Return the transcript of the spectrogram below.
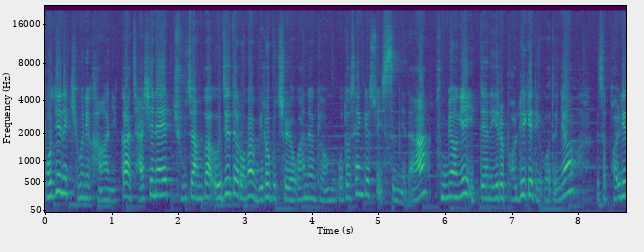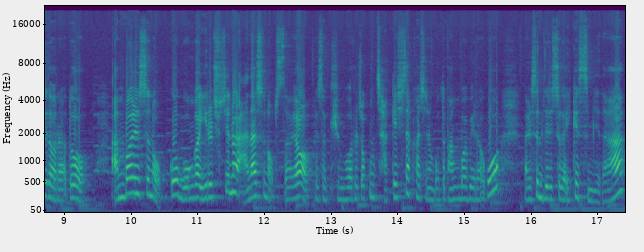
본인의 기운이 강하니까 자신의 주장과 의지대로만 밀어붙이려고 하는 경우도 생길 수 있습니다. 분명히 이때는 일을 벌리게 되거든요. 그래서 벌리더라도 안 벌릴 수는 없고 뭔가 일을 추진을 안 할 수는 없어요. 그래서 규모를 조금 작게 시작하시는 것도 방법이라고 말씀드릴 수가 있겠습니다.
